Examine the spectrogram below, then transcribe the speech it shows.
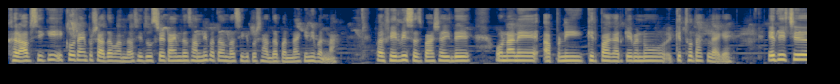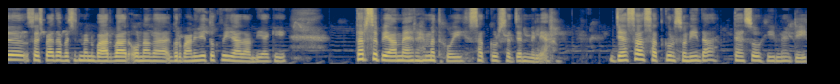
ਖਰਾਬ ਸੀ ਕਿ ਇੱਕੋ ਟਾਈਮ ਪ੍ਰਸ਼ਾਦਾ ਬਣਦਾ ਸੀ। ਦੂਸਰੇ ਟਾਈਮ ਦਾ ਸਾਨੂੰ ਨਹੀਂ ਪਤਾ ਹੁੰਦਾ ਸੀ ਕਿ ਪ੍ਰਸ਼ਾਦਾ ਬਣਨਾ ਕਿ ਨਹੀਂ ਬਣਨਾ। ਪਰ ਫਿਰ ਵੀ ਸੱਚ ਪਾਤਸ਼ਾਹ ਜੀ ਦੇ ਉਹਨਾਂ ਨੇ ਆਪਣੀ ਕਿਰਪਾ ਕਰਕੇ ਮੈਨੂੰ ਕਿੱਥੋਂ ਤੱਕ ਲੈ ਗਏ। ਇਹਦੇ 'ਚ ਸੱਚ ਦਾ ਬਚਨ ਮੈਨੂੰ ਬਾਰ-ਬਾਰ ਉਹਨਾਂ ਦਾ ਗੁਰਬਾਣੀ ਦੀ ਤੁਕ ਵੀ ਯਾਦ ਆਉਂਦੀ ਹੈ ਕਿ ਤਰਸ ਪਿਆ ਮੈਂ ਰਹਿਮਤ ਹੋਈ, ਸਤਗੁਰ ਸੱਜਣ ਮਿਲਿਆ। ਜੈਸਾ ਸਤਗੁਰ ਸੁਨੀਦਾ ਤੈਸੋ ਹੀ ਮੈਂ ਡੀਠ।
